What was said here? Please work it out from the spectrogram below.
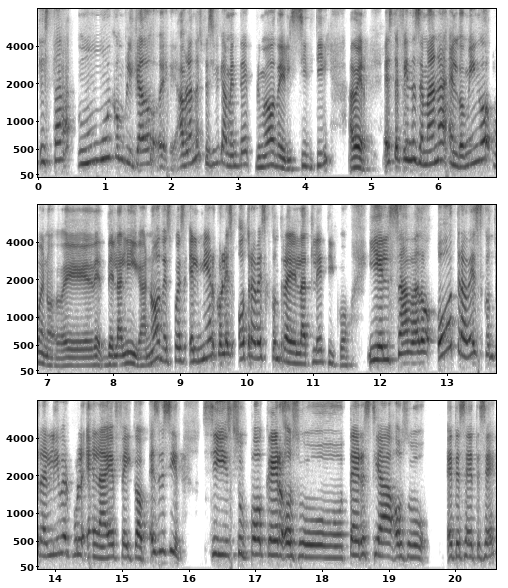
está muy complicado. Eh, hablando específicamente primero del City, a ver, este fin de semana, el domingo, bueno, eh, de, de, la liga, ¿no? Después el miércoles otra vez contra el Atlético y el sábado otra vez contra el Liverpool en la FA Cup. Es decir, si su póker o su tercia o su etc., etc.,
